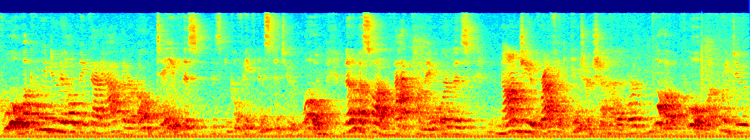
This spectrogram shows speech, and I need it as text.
cool, what can we do to help make that happen? Or, oh, Dave, this, this Eco-Faith Institute, whoa, none of us saw that coming, or this, non-geographic internship cohort, whoa, cool, what can we do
